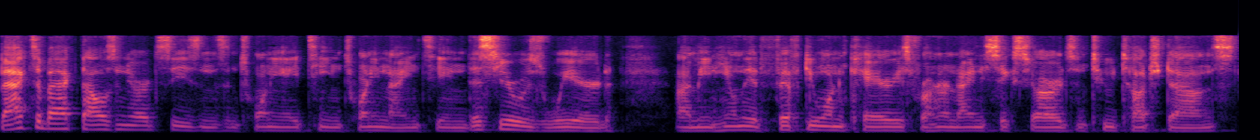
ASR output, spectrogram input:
back-to-back thousand yard seasons in 2018, 2019. This year was weird. I mean, he only had 51 carries for 196 yards and two touchdowns.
